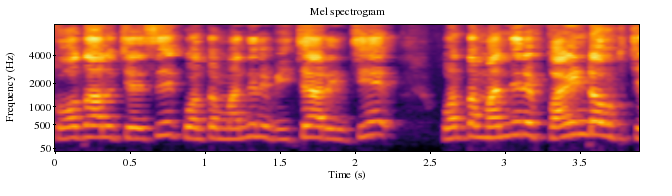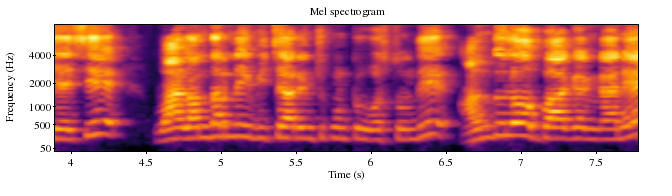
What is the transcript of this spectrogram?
సోదాలు చేసి కొంతమందిని విచారించి కొంతమందిని ఫైండ్ అవుట్ చేసి వాళ్ళందరినీ విచారించుకుంటూ వస్తుంది. అందులో భాగంగానే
